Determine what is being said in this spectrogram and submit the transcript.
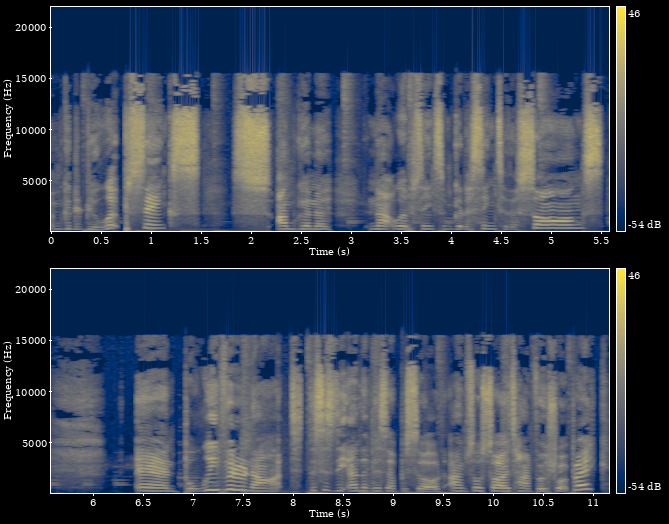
I'm gonna do lip syncs. I'm gonna not lip syncs. I'm gonna sing to the songs. And believe it or not, this is the end of this episode. I'm so sorry. Time for a short break.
